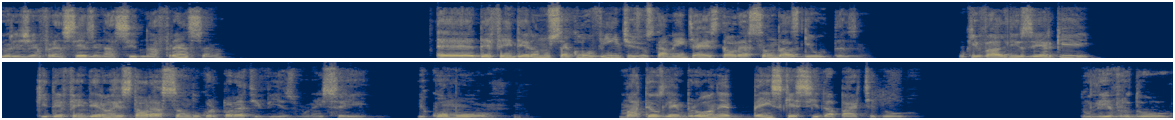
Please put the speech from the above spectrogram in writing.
de origem francesa e nascido na França, né? É, defenderam no século XX justamente a restauração das guildas. Né? O que vale dizer que, que defenderam a restauração do corporativismo. Né? Isso aí. E como o Matheus lembrou, né, bem esquecida a parte do, do livro do,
